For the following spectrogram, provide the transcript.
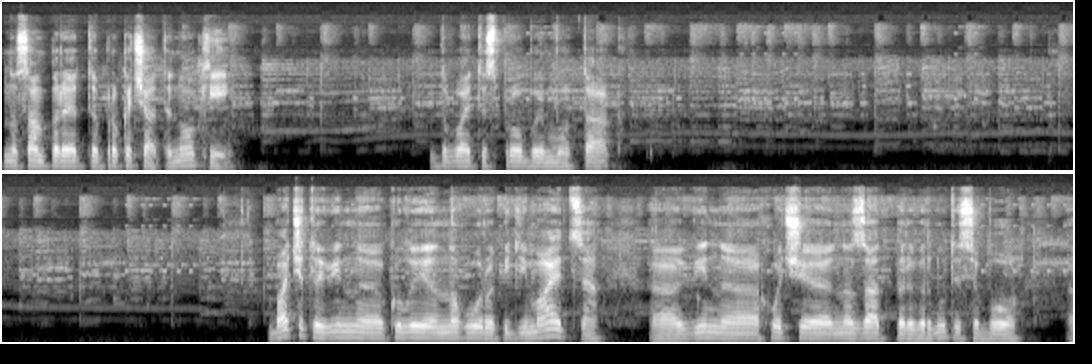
насамперед прокачати. Ну окей. Давайте спробуємо так. Бачите, він е, коли нагору підіймається, він е, хоче назад перевернутися, бо е,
